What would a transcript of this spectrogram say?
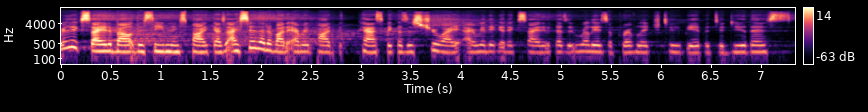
Really excited about this evening's podcast. I say that about every podcast because it's true. I, I really get excited because it really is a privilege to be able to do this,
